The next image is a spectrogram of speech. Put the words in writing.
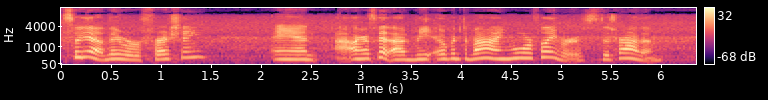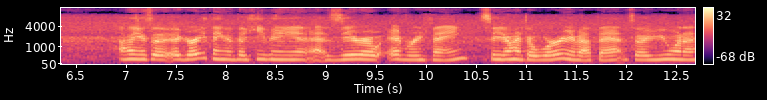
So yeah, they were refreshing, and like I said, I'd be open to buying more flavors to try them. I think it's a, a, great thing that they're keeping it at zero everything, so you don't have to worry about that. So if you want to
